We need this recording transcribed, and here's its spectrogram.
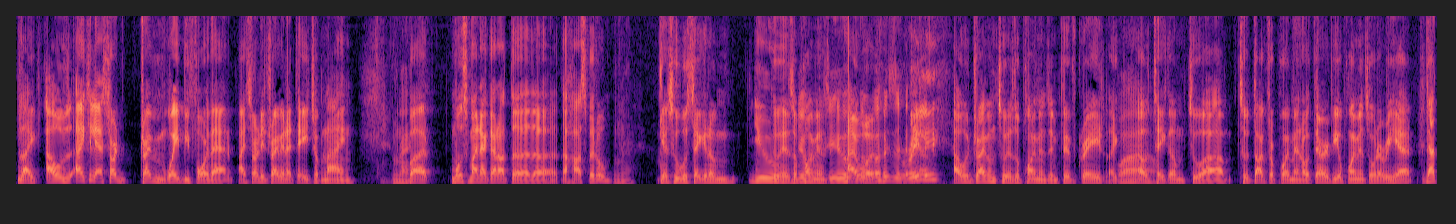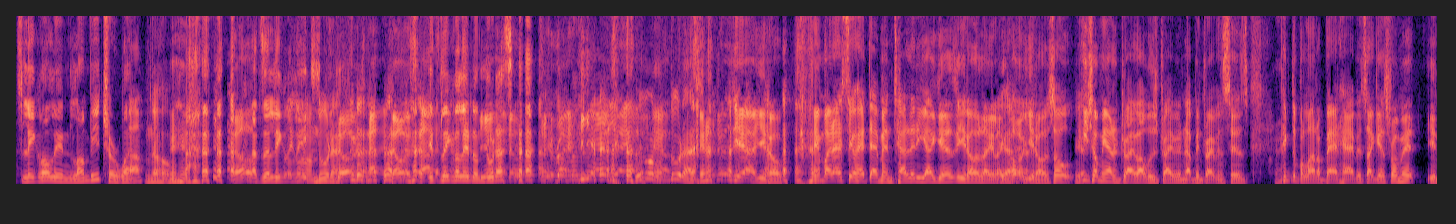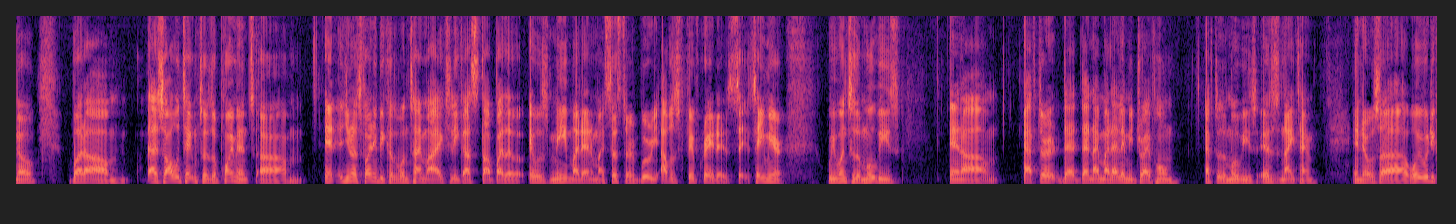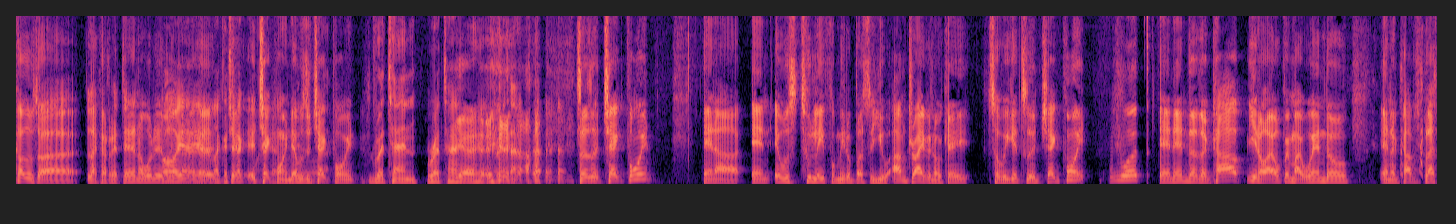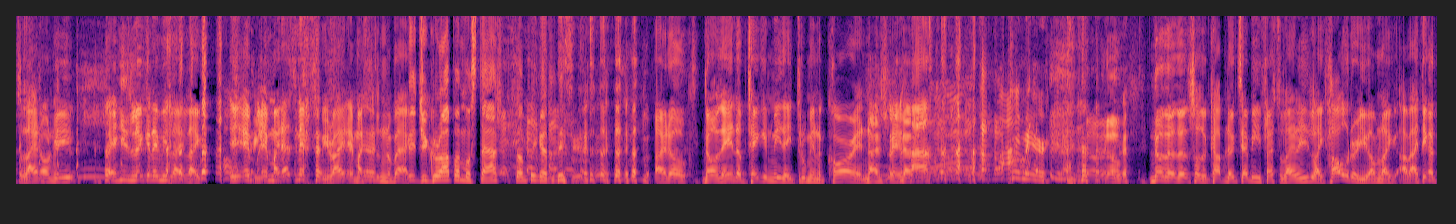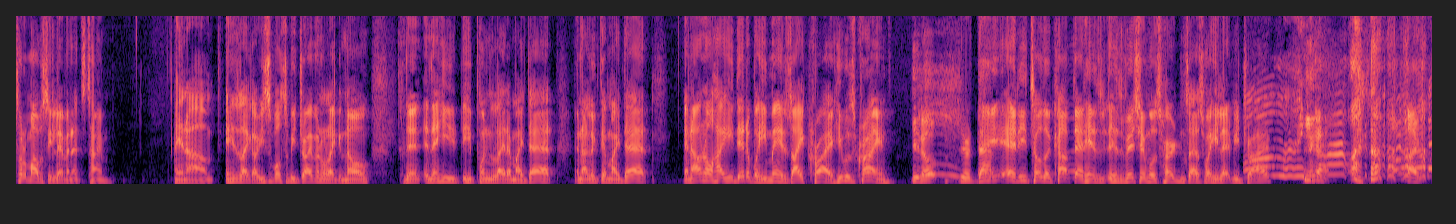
Like I was actually I started driving way before that. I started driving at the age of nine. Nice. But most of my dad got out the the, the hospital. Guess who was taking him You- to his appointments? you- I was. Really? I would drive him to his appointments in fifth grade. Like I would take him to uh to doctor appointment or therapy appointments or whatever he had. That's legal in Long Beach or what? Huh? No. No, That's illegal legal Legal age. Honduras. no, it's not. No, it's not. It's legal in Honduras. Yeah, I right. Yeah, yeah, yeah. Legal yeah. Honduras. yeah, you know, and but I still had that mentality, I guess, you know, like like Yeah. oh, you know. So Yeah. he showed me how to drive. I was driving. I've been driving since. Picked up a lot of bad habits, I guess, from it, you know. But um, so I would take him to his appointments. Um, and you know, it's funny because one time I actually got stopped by the. It was me, my dad, and my sister. We were. I was fifth grade. uh, Same year. We went to the movies, and um, after that that night, my dad let me drive home after the movies. It was nighttime. and there was a what, what do you call those? Uh, like a reten or what? Is it? Oh, like yeah, yeah, like a check- checkpoint, checkpoint. There was a checkpoint. Reten. Red tent. Yeah. so it's a checkpoint, and uh, and it was too late for me to bust a U. I'm driving, okay. So we get to the checkpoint, What? and then the, the cop, you know, I open my window. And the cop flashed the light on me, and he's looking at me like, like, oh, and, and my dad's next to me, right, and my sister's in the back. Did you grow up a mustache or something at least? I know. No, they end up taking me. They threw me in the car, and nine later, ah. Come here. no, no, no. The, the, so the cop looks at me, he flashed the light. He's like, "How old are you?" I'm like, I, I think I told him I was 11 at the time. And um, and he's like, "Are you supposed to be driving?" I'm like, "No." Then and then he he pointed the light at my dad, and I looked at my dad, and I don't know how he did it, but he made his eye cry. He was crying, you know. Your dad- And he, and he told the cop that his his vision was hurting, so that's why he let me drive. Oh my god. Like,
